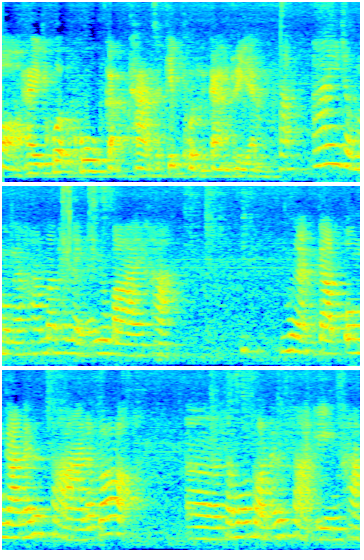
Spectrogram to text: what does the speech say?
ออกให้ควบคู่กับทางสคริปต์ผลการเรียนให้ชมรมนะคะมาแถลงนโยบายค่ะ เหมือนกับองค์การนักศึกษาแล้วก็เอ่อสโมสรนักศึกษาเองค่ะ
